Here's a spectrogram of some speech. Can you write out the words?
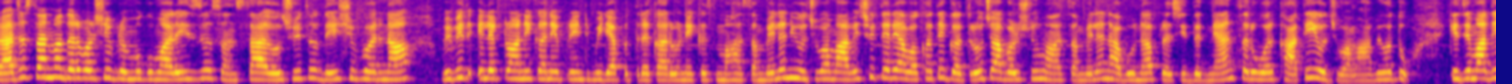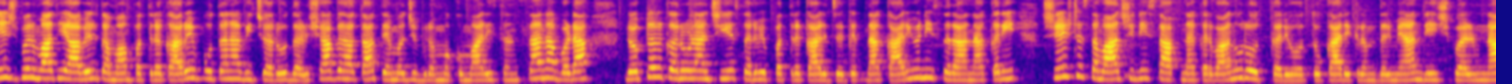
રાજસ્થાનમાં દર વર્ષે બ્રહ્મકુમારીઝ સંસ્થા આયોજિત. દેશભરના વિવિધ ઇલેક્ટ્રોનિક અને પ્રિન્ટ મીડિયા પત્રકારોને એક મહાસંમેલન યોજવામાં આવે છે. ત્યારે આ વખતે ગતરોજ આ વર્ષનું મહાસંમેલન આબુના પ્રસિદ્ધ જ્ઞાન સરોવર ખાતે યોજવામાં આવ્યું હતું, કે જેમાં દેશભરમાંથી આવેલ તમામ પત્રકારોએ પોતાના વિચારો દર્શાવ્યા હતા. તેમજ બ્રહ્મકુમારી સંસ્થાના વડા ડોક્ટર કરુણાજીએ સર્વે પત્રકાર જગતના કાર્યોની સરાહના કરી શ્રેષ્ઠ સમાજની સ્થાપના કરવા અનુરોધ કર્યો હતો. કાર્યક્રમ દરમિયાન દેશભરના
